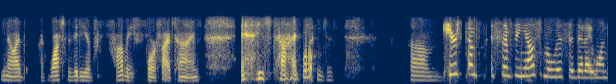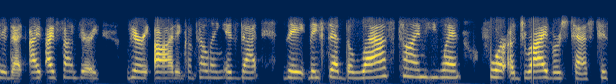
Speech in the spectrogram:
You know, I've I've watched the video probably four or five times and each time Well- I'm just um Here's some something else, Melissa, that I wondered that I, I found very very odd and compelling is that they they said the last time he went for a driver's test, his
